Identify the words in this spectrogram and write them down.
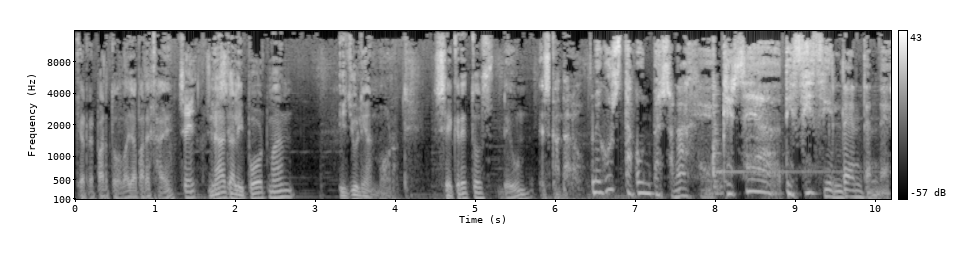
que reparto, vaya pareja, ¿eh? Sí. Natalie Portman y Julian Moore. Secretos de un escándalo. Me gusta un personaje que sea difícil de entender.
